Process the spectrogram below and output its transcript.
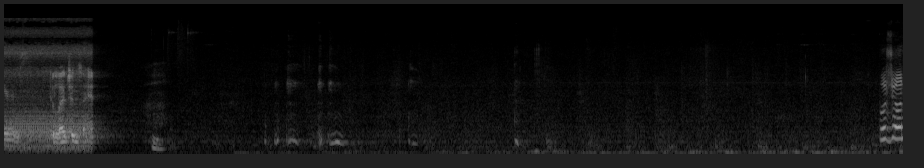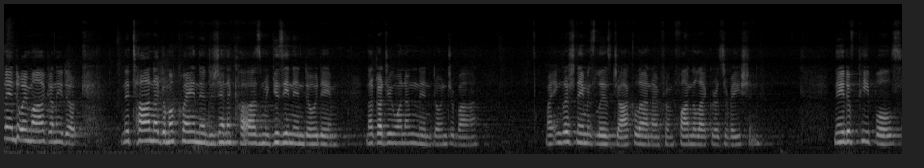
years. Do legends and Bonjour nendo e maganiduk. Nita nagamakwe nendo jenakas magizi nendo dem. Nagajiwanang nendo njaba. My English name is Liz Jacala and I'm from Fond du Lac Reservation. Native peoples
